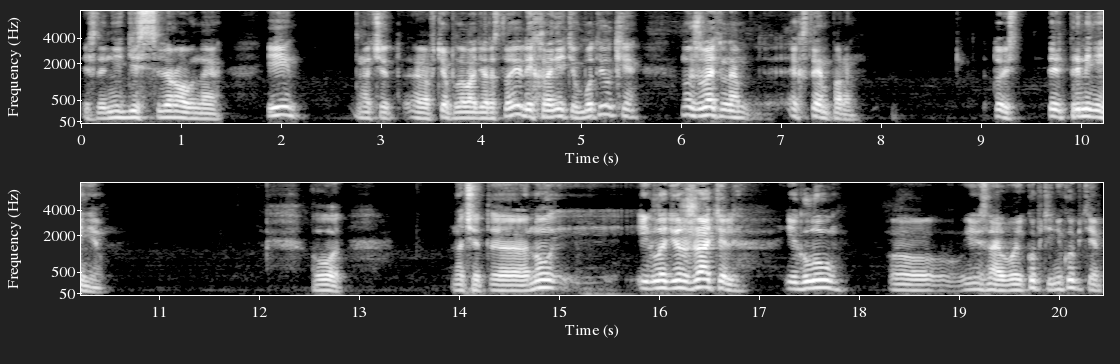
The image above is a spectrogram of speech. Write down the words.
если не дистиллированная, и, значит, э, в теплой воде растворили и храните в бутылке, ну, желательно экстемпора, то есть перед применением. Вот. Значит, э, ну, иглодержатель, иглу я не знаю, вы купите, не купите,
